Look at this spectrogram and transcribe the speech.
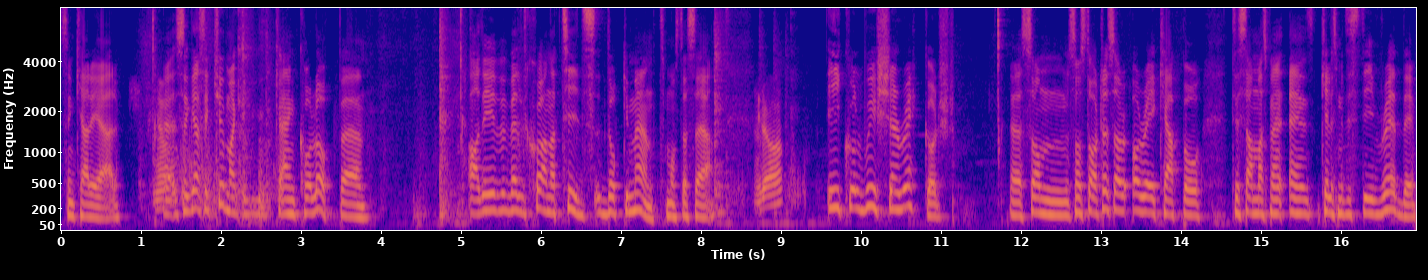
sin karriär. Ja. Eh, så ganska kul, man kan, kolla upp. Eh, ja, det är väldigt sköna tidsdokument måste jag säga. ja. Equal Vision Records. eh, Som, som startades av, av Ray Capo tillsammans med en kille som heter Steve Reddy.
